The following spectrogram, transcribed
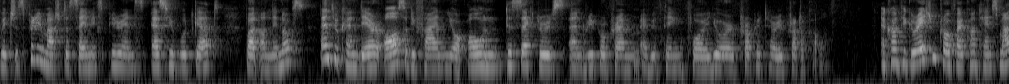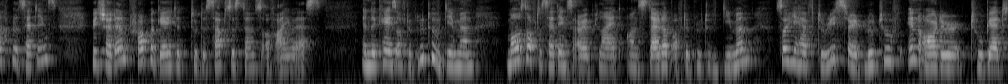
which is pretty much the same experience as you would get but on Linux. And you can there also define your own dissectors and reprogram everything for your proprietary protocol. A configuration profile contains multiple settings, which are then propagated to the subsystems of iOS. In the case of the Bluetooth daemon, most of the settings are applied on startup of the Bluetooth daemon, so you have to restart Bluetooth in order to get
